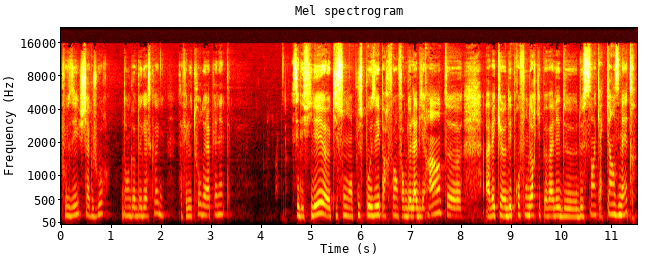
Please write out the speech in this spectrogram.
posés chaque jour dans le golfe de Gascogne. Ça fait le tour de la planète. C'est des filets euh, qui sont en plus posés parfois en forme de labyrinthe, euh, avec euh, des profondeurs qui peuvent aller de, de 5 à 15 mètres.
